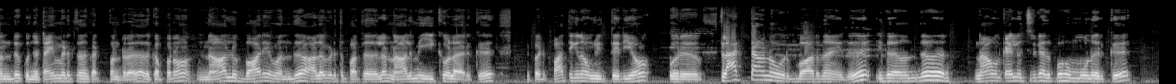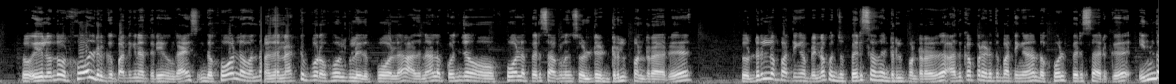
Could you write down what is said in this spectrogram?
வந்து கொஞ்சம் டைம் எடுத்து தான் கட் பண்றாரு. அதுக்கப்புறம் நாலு பாரே வந்து அளவு எடுத்து பார்த்ததுல நாலுமே ஈக்குவலா இருக்கு. இப்போ பாத்தீங்கன்னா உங்களுக்கு தெரியும் ஒரு ஃபிளாட்டான ஒரு பார் தான் இது. இதுல வந்து நான் உன் கையில் வச்சிருக்கேன். அது போக மூணு இருக்கு. ஸோ இதுல வந்து ஒரு ஹோல் இருக்கு பாத்தீங்கன்னா தெரியும் கைஸ் இந்த ஹோலில் வந்து அந்த நட்டு போகிற ஹோல்குள்ள இது போல அதனால கொஞ்சம் ஹோலை பெருசாக்கணும்னு சொல்லிட்டு ட்ரில் பண்ணுறாரு ஸோ ட்ரில்ல பார்த்தீங்க அப்படின்னா கொஞ்சம் பெருசாக தான் ட்ரில் பண்றாரு. அதுக்கப்புறம் எடுத்து பார்த்தீங்கன்னா இந்த ஹோல் பெருசா இருக்கு. இந்த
